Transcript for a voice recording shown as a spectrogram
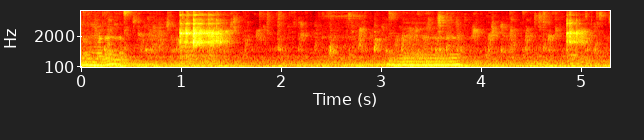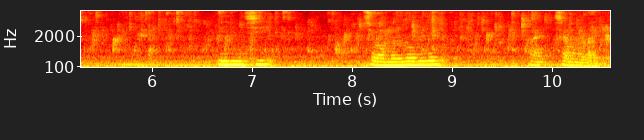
നമ്മുടെ ഇഞ്ചി ചുമന്നുള്ളി പച്ചമുളക്.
